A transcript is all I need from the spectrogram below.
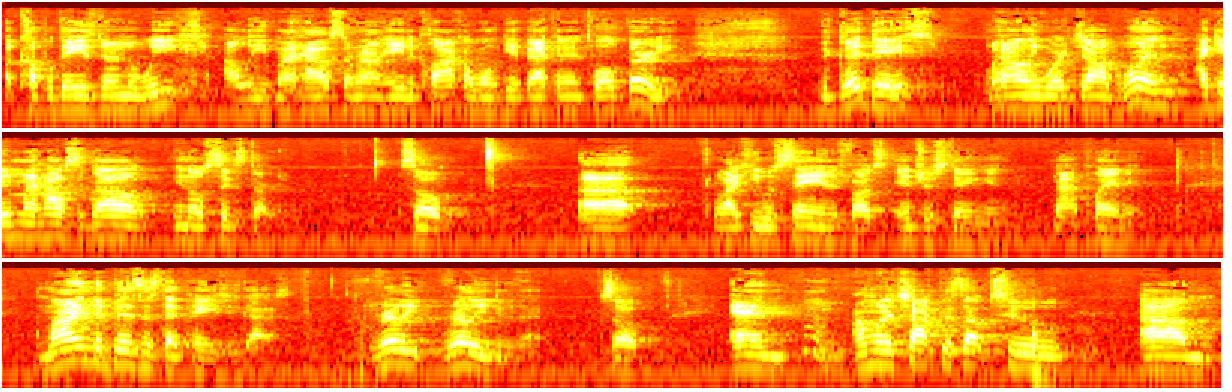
a couple days during the week, I'll leave my house around eight o'clock. I won't get back in at twelve thirty. The good days, when I only work job one, I get in my house about you know six thirty. So, uh, like he was saying, if I was interesting and not planning, mind the business that pays you guys. Really, really do that. So, and I'm going to chalk this up to um,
